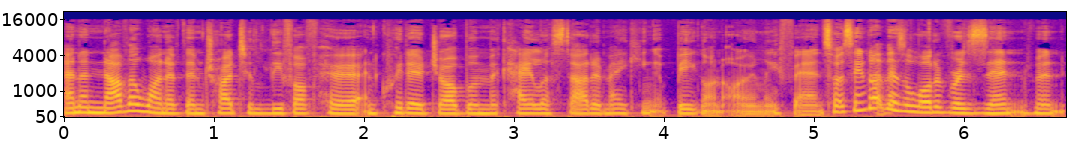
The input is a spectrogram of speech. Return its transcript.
and another one of them tried to live off her and quit her job when Michaela started making it big on OnlyFans. So it seems like there's a lot of resentment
